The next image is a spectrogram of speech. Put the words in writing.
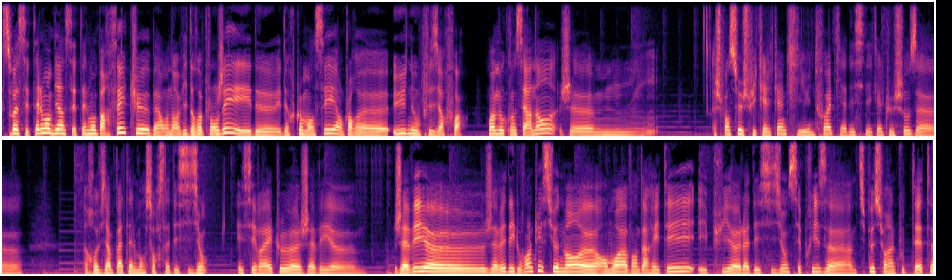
soit c'est tellement bien, c'est tellement parfait que ben, on a envie de replonger et de, recommencer encore euh, une ou plusieurs fois. Moi, me concernant, je, hum, je pense que je suis quelqu'un qui, une fois qui a décidé quelque chose, euh, revient pas tellement sur sa décision. Et c'est vrai que euh, j'avais euh, j'avais des grands questionnements en moi avant d'arrêter et puis la décision s'est prise un petit peu sur un coup de tête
